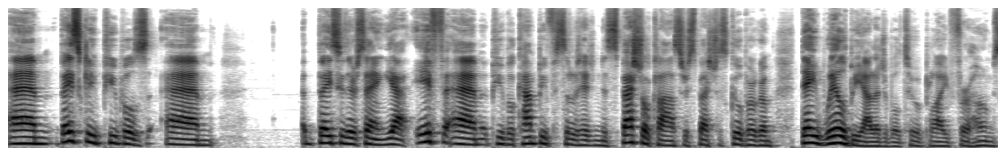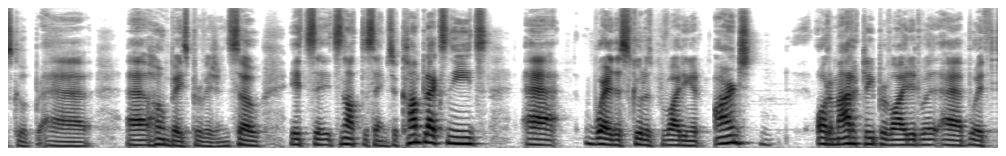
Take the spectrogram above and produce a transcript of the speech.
Um, basically, pupils. Um, basically they're saying, yeah, if um, people can't be facilitated in a special class or special school program, they will be eligible to apply for homeschool, uh, uh, home-based provision. So it's it's not the same. So complex needs, uh, where the school is providing it, aren't automatically provided with uh, with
